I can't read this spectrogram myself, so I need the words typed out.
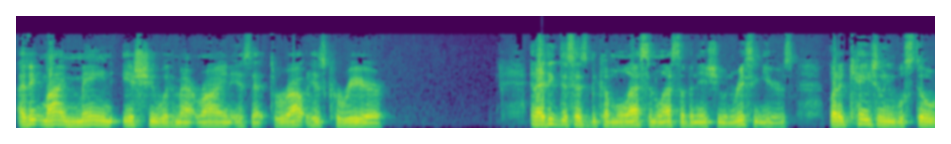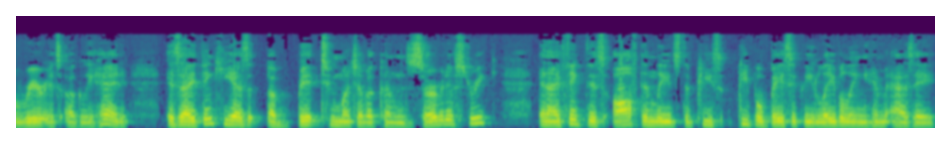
I think my main issue with Matt Ryan is that throughout his career, and I think this has become less and less of an issue in recent years, but occasionally will still rear its ugly head, is that I think he has a bit too much of a conservative streak And I think this often leads to piece, people basically labeling him as a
